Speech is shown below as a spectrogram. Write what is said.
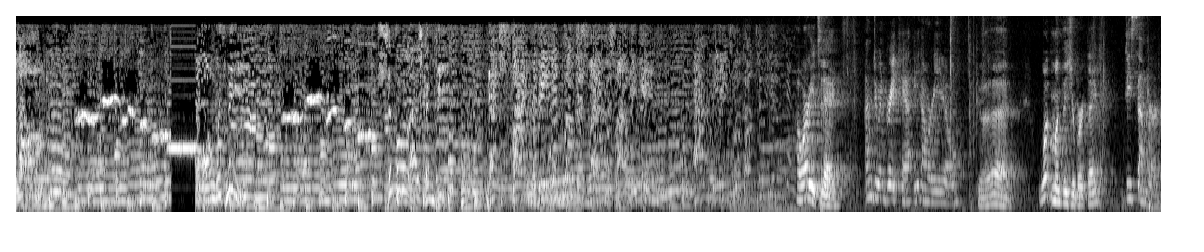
long. Along with me. Simple as can be. Next time let the smile begin. Happy will come to you. How are you today? I'm doing great, Cathy. How are you? Good. What month is your birthday? December.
